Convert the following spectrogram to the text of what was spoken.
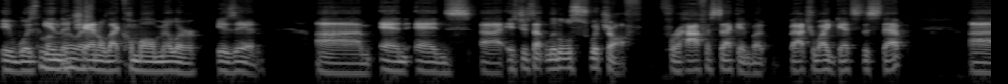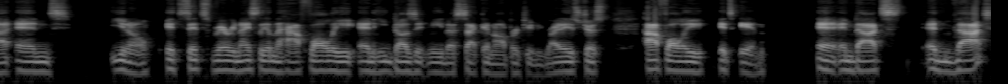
it was Kamal in the Miller. channel that Kamal Miller is in, um, and and uh, it's just that little switch off for half a second, but Batshuayi gets the step, uh, and you know it sits very nicely on the half volley, and he doesn't need a second opportunity, right? It's just half volley, it's in, and, and that's and that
